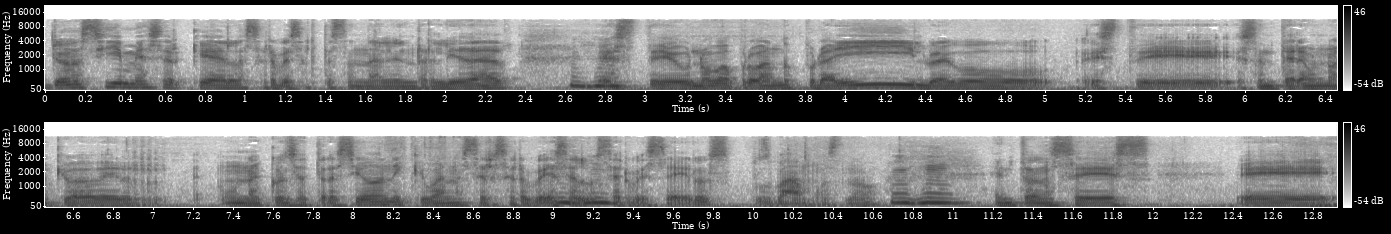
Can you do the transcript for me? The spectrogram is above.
yo sí me acerqué a la cerveza artesanal. En realidad, este, uno va probando por ahí y luego este, se entera uno que va a haber una concentración y que van a hacer cerveza los cerveceros, pues vamos, ¿no? Entonces, eh,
